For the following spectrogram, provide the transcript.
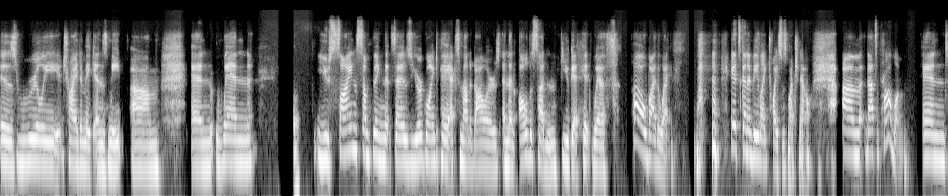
is really trying to make ends meet. Um, and when you sign something that says you're going to pay X amount of dollars, and then all of a sudden you get hit with, oh, by the way, it's going to be like twice as much now. Um, that's a problem. And,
